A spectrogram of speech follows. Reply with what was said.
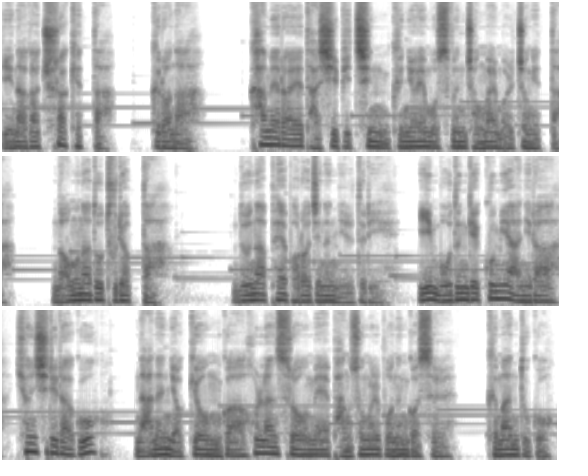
리나가 추락했다. 그러나 카메라에 다시 비친 그녀의 모습은 정말 멀쩡했다. 너무나도 두렵다. 눈앞에 벌어지는 일들이 이 모든 게 꿈이 아니라 현실이라고 나는 역겨움과 혼란스러움에 방송을 보는 것을 그만두고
